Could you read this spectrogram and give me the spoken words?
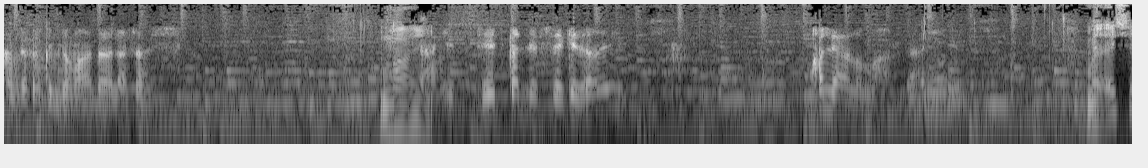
عندك الكندوم هذا الأساس. الله. يعني تكلف زي كذا. خلي على الله. يعني ما إيش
